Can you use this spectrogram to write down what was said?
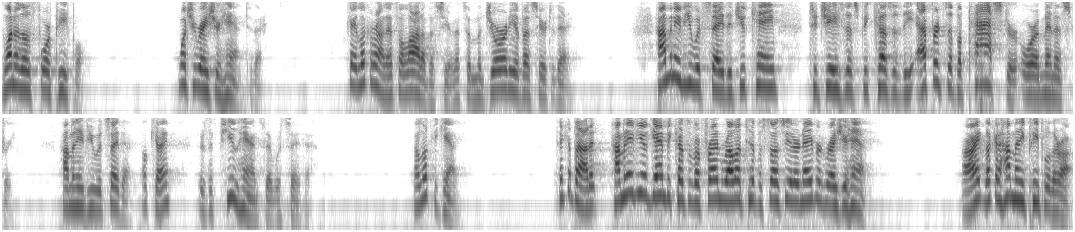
one of those four people. Why don't you raise your hand today? Okay, look around. That's a lot of us here. That's a majority of us here today. How many of you would say that you came to Jesus because of the efforts of a pastor or a ministry? How many of you would say that? Okay. There's a few hands that would say that. Now look again. Think about it. How many of you, again, because of a friend, relative, associate, or neighbor? Raise your hand. All right, look at how many people there are.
